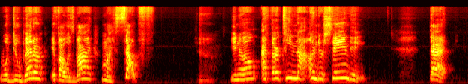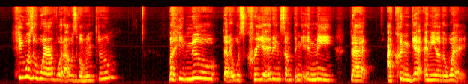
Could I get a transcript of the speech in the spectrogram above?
would do better if I was by myself. You know, at 13, not understanding that he was aware of what I was going through, but he knew that it was creating something in me that I couldn't get any other way.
